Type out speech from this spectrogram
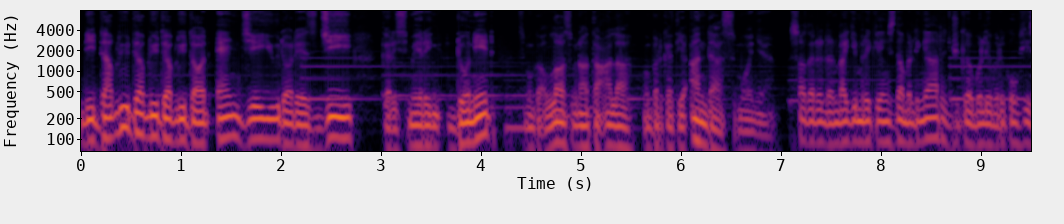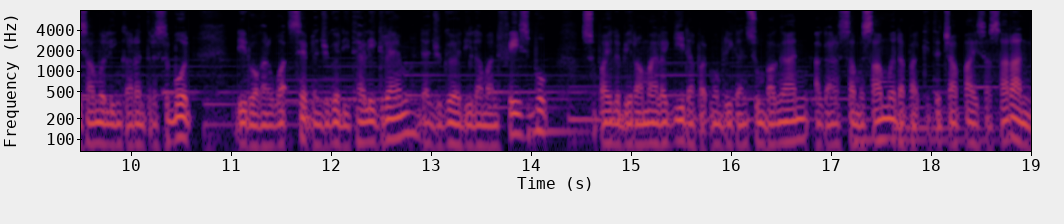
di www.nju.sg garis miring donate. Semoga Allah SWT memberkati anda semuanya. Saudara dan bagi mereka yang sedang mendengar juga boleh berkongsi sama lingkaran tersebut di ruangan WhatsApp dan juga di Telegram dan juga di laman Facebook supaya lebih ramai lagi dapat memberikan sumbangan agar sama-sama dapat kita capai sasaran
